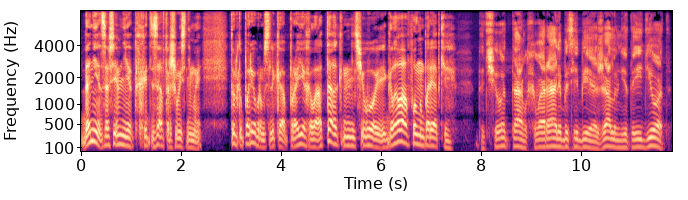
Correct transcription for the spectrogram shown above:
Да нет, совсем нет, хоть завтра швы снимай. Только по ребрам слегка проехала, а так ничего, и голова в полном порядке. Да чего там, хворали бы себе, жалование-то идет.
